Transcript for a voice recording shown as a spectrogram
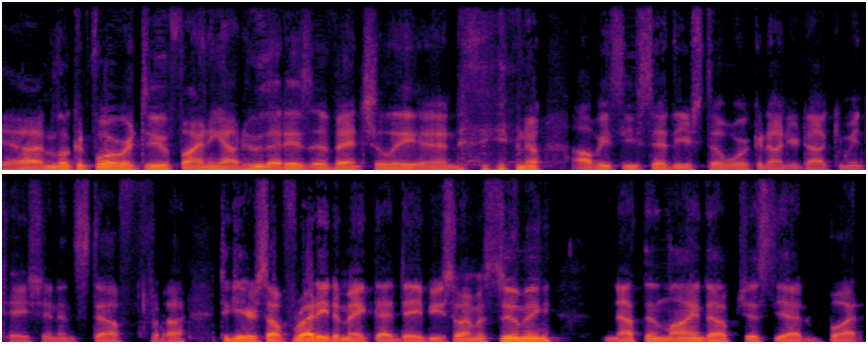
yeah i'm looking forward to finding out who that is eventually and you know obviously you said that you're still working on your documentation and stuff uh, to get yourself ready to make that debut so i'm assuming nothing lined up just yet but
